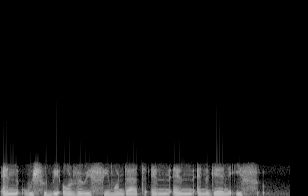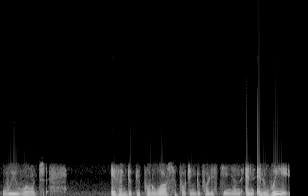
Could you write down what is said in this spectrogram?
and we should be all very firm on that. And and and again, if we want even the people who are supporting the Palestinians, and, and we,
